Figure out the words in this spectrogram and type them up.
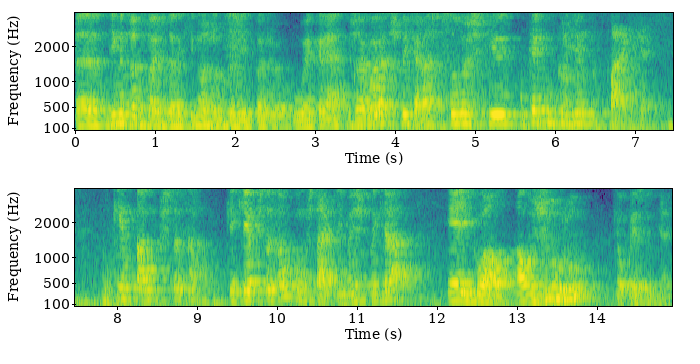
Uh, Dina já nos vai ajudar aqui, nós vamos ali para o ecrã. Já agora explicar às pessoas que o que é que o cliente paga. O que é pago de prestação? O que é que é a prestação? Como está aqui bem explicado, é igual ao juro, que é o preço do dinheiro,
